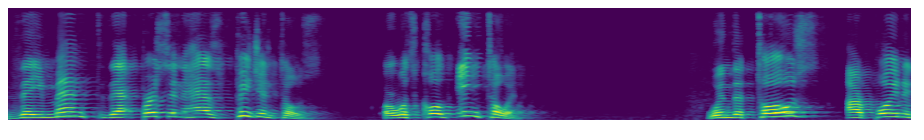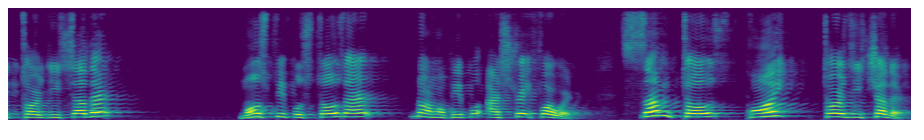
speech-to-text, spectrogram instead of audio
they meant that person has pigeon toes or what's called in-toeing. When the toes are pointed toward each other, most people's toes are normal people are straightforward. Some toes point towards each other.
